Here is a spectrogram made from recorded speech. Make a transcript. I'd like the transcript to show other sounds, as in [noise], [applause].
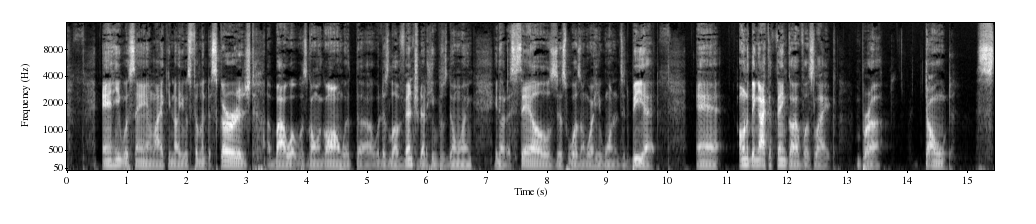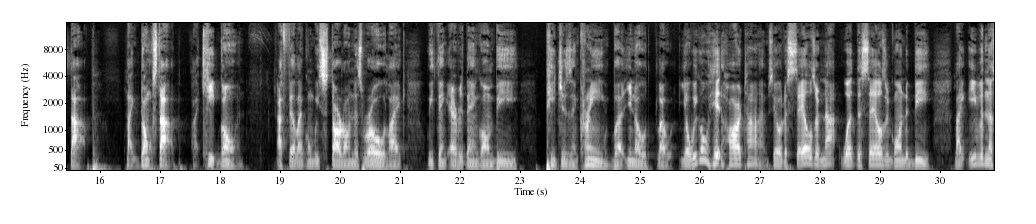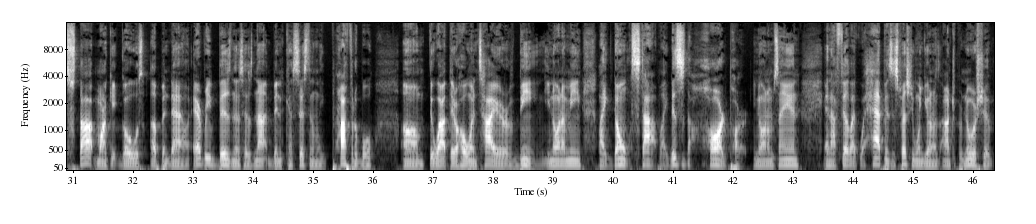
And he was saying like, you know, he was feeling discouraged about what was going on with uh, with this little venture that he was doing. You know, the sales just wasn't where he wanted to be at. And only thing I could think of was like, bruh, don't stop. Like, don't stop. Like, keep going. I feel like when we start on this road, like we think everything gonna be peaches and cream, but you know, like yo, we gonna hit hard times. Yo, the sales are not what the sales are going to be. Like even the stock market goes up and down. Every business has not been consistently profitable um throughout their whole entire of being. You know what I mean? Like don't stop. Like this is the hard part. You know what I'm saying? And I feel like what happens, especially when you're on an entrepreneurship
